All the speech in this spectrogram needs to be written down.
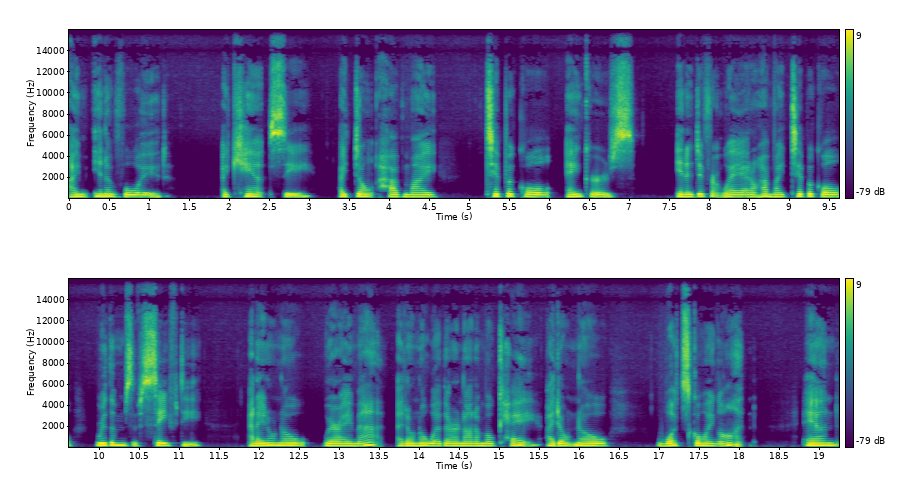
I'm in a void. I can't see. I don't have my typical anchors in a different way. I don't have my typical rhythms of safety. And I don't know where I'm at. I don't know whether or not I'm okay. I don't know what's going on. And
